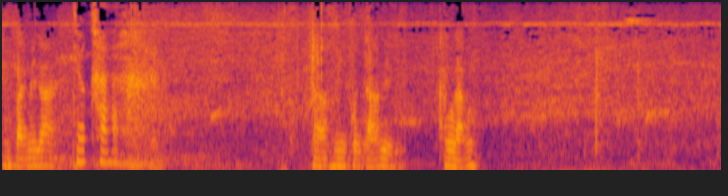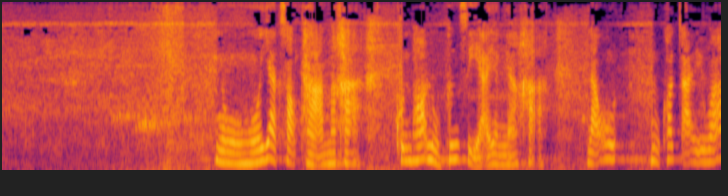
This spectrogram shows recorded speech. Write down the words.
ยังไปไม่ได้ เจ้าค่ะอ่ามีคนถามอีกข้างหลังหนูอยากสอบถามอะค่ะ คุณพ่อหนูเพิ่งเสียอย่างเงี้ยค่ะ แล้วหนูเข้าใจว่า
